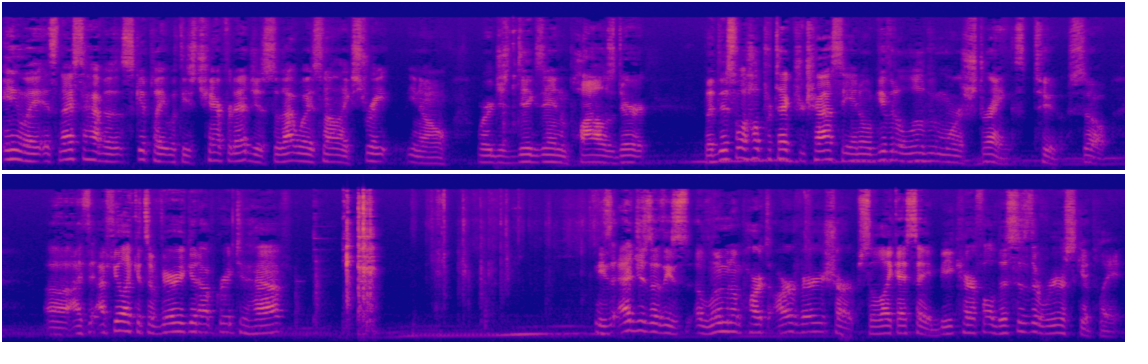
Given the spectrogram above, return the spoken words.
anyway, it's nice to have a skid plate with these chamfered edges so that way it's not like straight, you know, where it just digs in and plows dirt. But this will help protect your chassis and it will give it a little bit more strength too. So, uh, I, I feel like it's a very good upgrade to have these edges of these aluminum parts are very sharp. So like I say, be careful. This is the rear skid plate.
